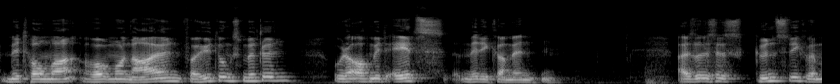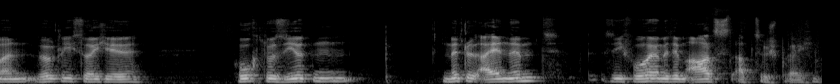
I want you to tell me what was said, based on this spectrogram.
mit hormonalen Verhütungsmitteln oder auch mit AIDS-Medikamenten. Also ist es günstig, wenn man wirklich solche hochdosierten Mittel einnimmt, sich vorher mit dem Arzt abzusprechen.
